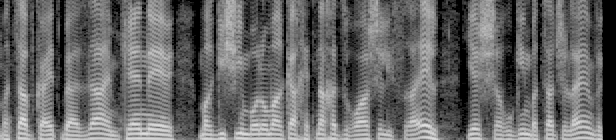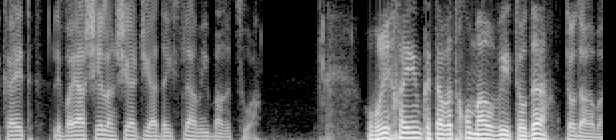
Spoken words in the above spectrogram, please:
המצב כעת בעזה. הם כן אה, מרגישים, בוא נאמר כך, את נחת זרועה של ישראל. יש הרוגים בצד שלהם, וכעת לוויה של אנשי הג'יהאד האיסלאמי ברצועה. עמרי חיים, כתב התחום הערבי, תודה. תודה רבה.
